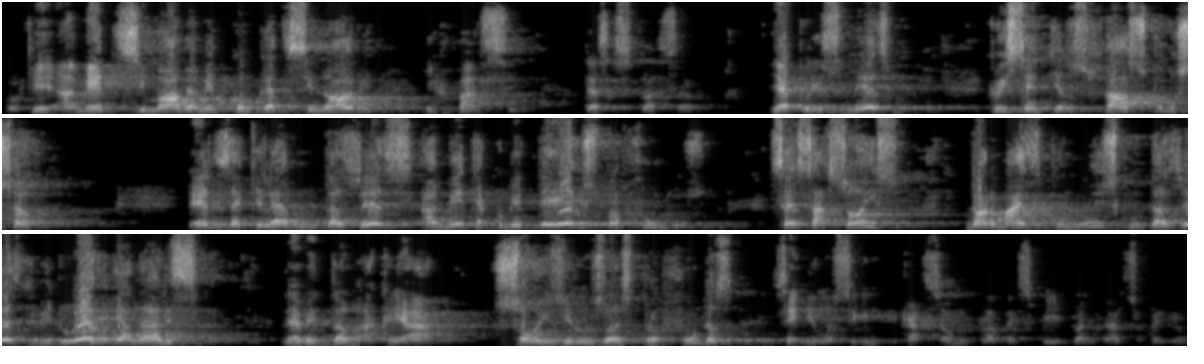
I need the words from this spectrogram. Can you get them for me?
Porque a mente se move, a mente concreta se move em face dessa situação. E é por isso mesmo que os sentidos falsos como são, eles é que levam muitas vezes a mente a cometer erros profundos, sensações normais e comuns que muitas vezes, devido ao erro de análise, levam então a criar sonhos e ilusões profundas sem nenhuma significação no plano da espiritualidade superior.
